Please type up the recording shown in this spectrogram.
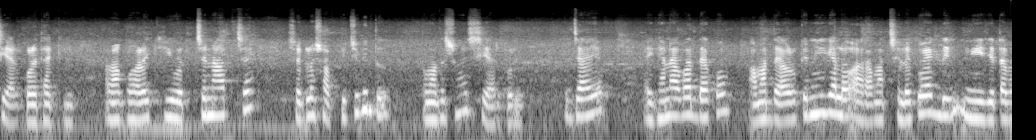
শেয়ার করে থাকি। আমার ঘরে কি হচ্ছে না হচ্ছে সেগুলো সব কিছু কিন্তু তোমাদের সঙ্গে শেয়ার করি। যাই হোক, এখানে আবার দেখো, আমার দেওরকে নিয়ে গেল আর আমার ছেলেকেও একদিন নিয়ে যেতাম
